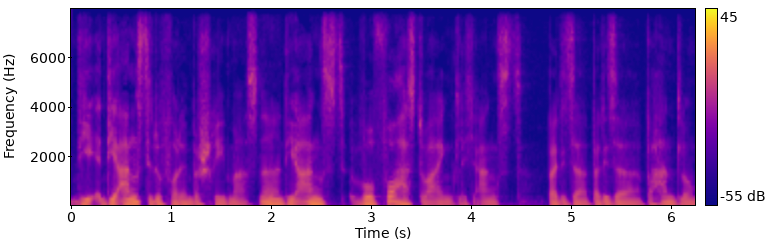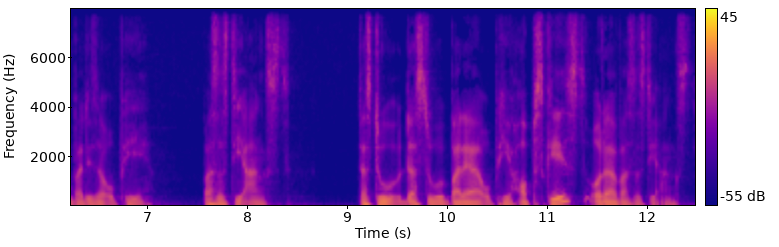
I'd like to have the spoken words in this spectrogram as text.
die, die Angst, die du vor dem beschrieben hast, ne? Die Angst, wovor hast du eigentlich Angst bei dieser, bei dieser Behandlung, bei dieser OP? Was ist die Angst? Dass du, dass du bei der OP hops gehst oder was ist die Angst?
